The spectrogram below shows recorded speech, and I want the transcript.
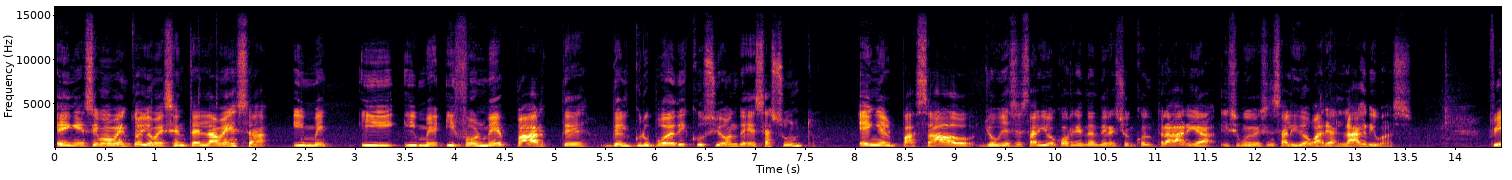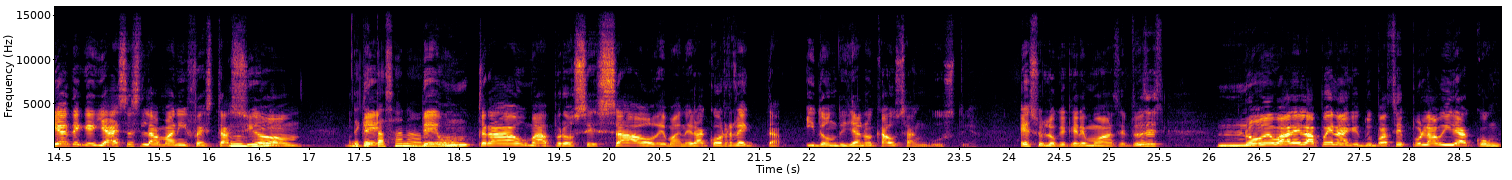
En ese momento yo me senté en la mesa y me, y, me y formé parte del grupo de discusión de ese asunto. En el pasado yo hubiese salido corriendo en dirección contraria y se me hubiesen salido varias lágrimas. Fíjate que ya esa es la manifestación de, un trauma procesado de manera correcta y donde ya no causa angustia. Eso es lo que queremos hacer. Entonces, no me vale la pena que tú pases por la vida con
